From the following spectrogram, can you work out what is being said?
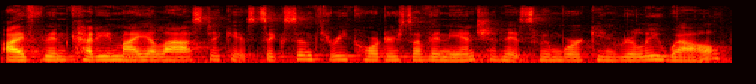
I've been cutting my elastic at six and three quarters of an inch and it's been working really well.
